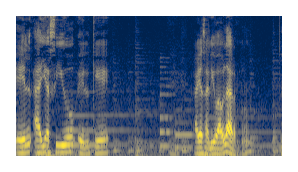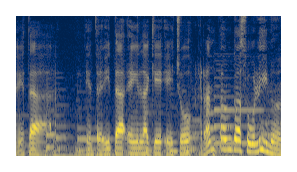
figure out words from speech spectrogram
él haya sido el que eh, haya salido a hablar, En esta entrevista en la que echó Rantan gasolina.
